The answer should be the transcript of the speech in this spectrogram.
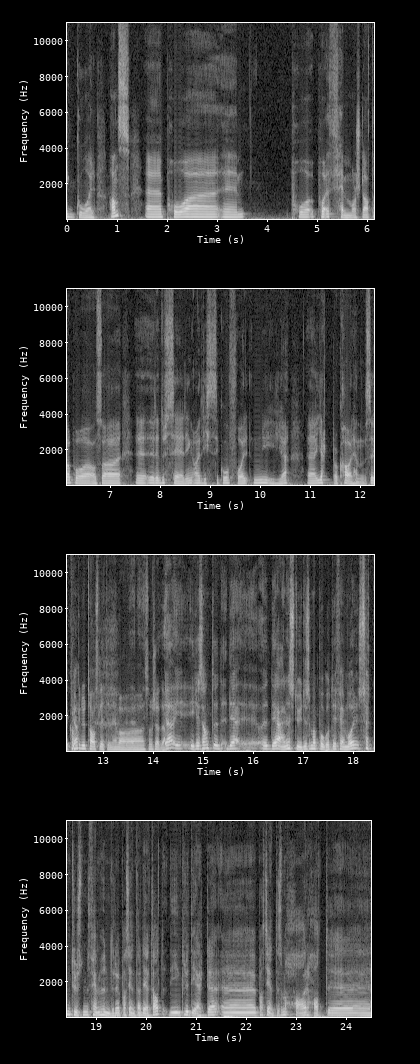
i går, Hans, eh, på, eh, på, på femårsdata på altså eh, redusering av risiko for nye eh, hjerte- og karhendelser. Kan Ja. ikke du ta oss litt inn i hva som skjedde? Ja, ikke sant. Det, det er en studie som har pågått i fem år. 17 500 pasienter har deltatt. De inkluderte eh, pasienter som har hatt eh,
